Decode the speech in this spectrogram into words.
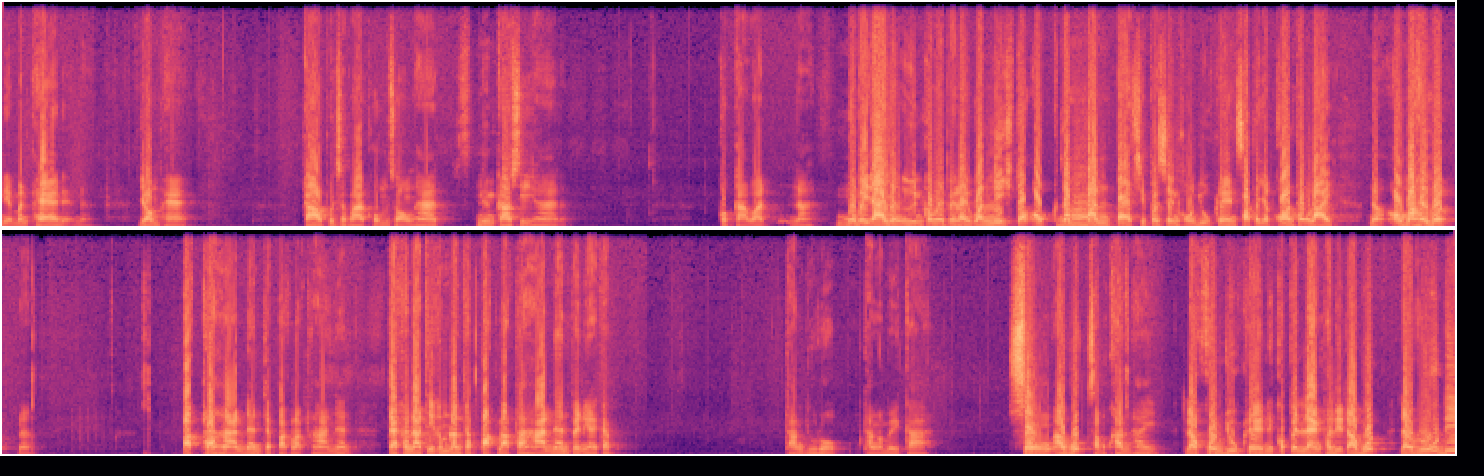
เนี่ยมันแพ้เนี่ยนะยอมแพ้ 9 พฤษภาคม 25 1945นะก็กล่าวว่านะเมื่อไม่ได้อย่างอื่นก็ไม่เป็นไรวันนี้ต้องเอาน้ำมัน 80%ของยูเครนทรัพยากรทั้งหลายนะเอามาให้หมดนะปักทหารแน่นจะปักหลักทหารแน่น แต่ขณะที่กำลังจะปักหลักทหารแน่นเป็นไงครับ ทางยุโรปทางอเมริกา ส่งอาวุธสำคัญให้ แล้วคนยูเครนนี่ก็เป็นแหล่งผลิตอาวุธ แล้วรู้ดี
